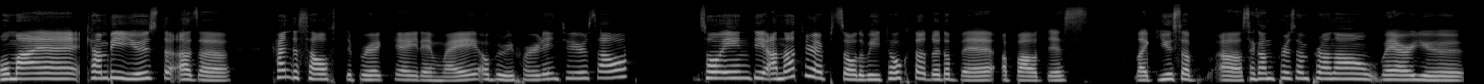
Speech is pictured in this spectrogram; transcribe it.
omae can be used as a kind of self-deprecating way of referring to yourself. So in the another episode, we talked a little bit about this, like use of uh, second-person pronoun, where you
